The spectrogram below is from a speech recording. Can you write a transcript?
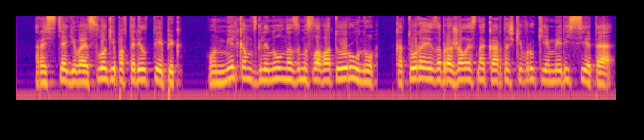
– растягивая слоги, повторил Тепик. Он мельком взглянул на замысловатую руну, которая изображалась на карточке в руке Мерисета.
